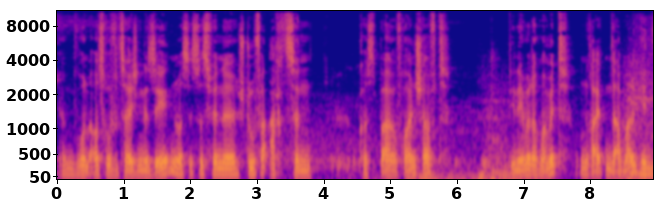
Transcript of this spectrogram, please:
Irgendwo ein Ausrufezeichen gesehen. Was ist das für eine Stufe 18? Kostbare Freundschaft. Die nehmen wir doch mal mit und reiten da mal hin.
